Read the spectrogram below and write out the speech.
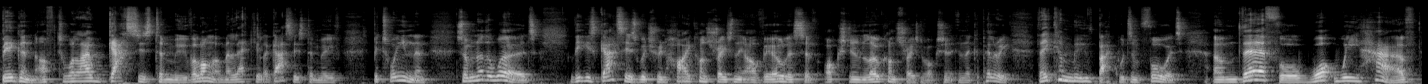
big enough to allow gases to move along, or molecular gases to move between them. So, in other words, these gases, which are in high concentration in the alveolus of oxygen, low concentration of oxygen in the capillary, they can move backwards and forwards. And therefore, what we have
